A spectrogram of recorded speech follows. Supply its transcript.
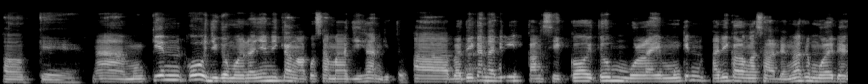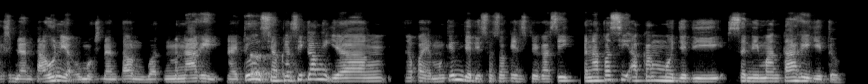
Oke, nah mungkin aku juga mau nanya nih Kang, aku sama Jihan gitu. Uh, berarti kan tadi Kang Siko itu mulai mungkin tadi kalau nggak salah dengar mulai dari 9 tahun ya, umur 9 tahun buat menari. Nah itu siapa sih Kang yang apa ya mungkin jadi sosok inspirasi? Kenapa sih Akang mau jadi seniman tari gitu?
